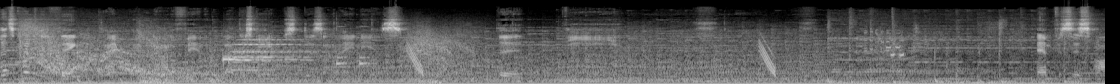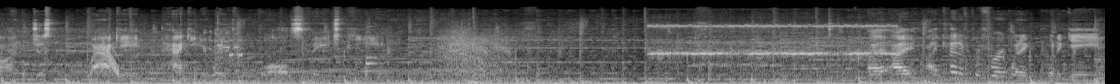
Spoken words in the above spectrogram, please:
that's kind of the thing I'm not a fan of about this game's design is the the emphasis on just whacking, hacking your way through walls of HP. I, I, I kind of prefer it when a, when a game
